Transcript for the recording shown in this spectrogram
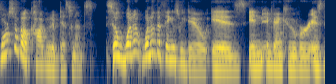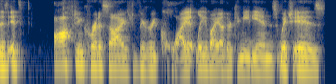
more so about cognitive dissonance. So one one of the things we do is in in Vancouver is this it's often criticized very quietly by other comedians, which is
